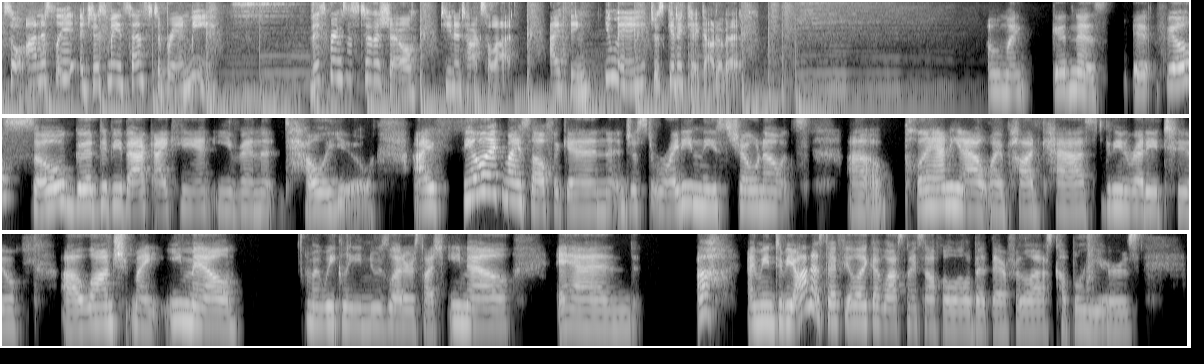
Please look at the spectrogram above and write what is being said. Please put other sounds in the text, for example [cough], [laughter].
So honestly, it just made sense to brand me. This brings us to the show. Tina talks a lot. I think you may just get a kick out of it. Oh my goodness. It feels so good to be back. I can't even tell you. I feel like myself again, just writing these show notes, uh, planning out my podcast, getting ready to uh, launch my email, my weekly newsletter slash email. And uh, I mean, to be honest, I feel like I've lost myself a little bit there for the last couple years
